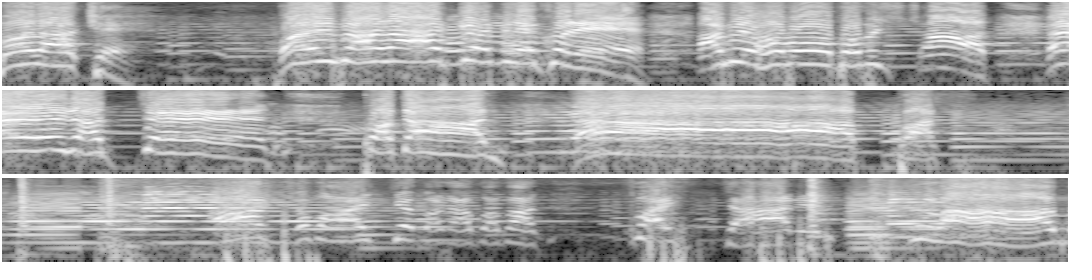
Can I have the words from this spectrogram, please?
মালাকে। ওই মালাকে বিয়ে করে আমি হব ভবিষ্যৎ। এই রাজ্যের আমার পয়সারে গোলাম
